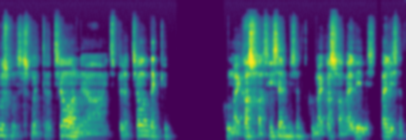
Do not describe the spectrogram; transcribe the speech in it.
kus mul siis motivatsioon ja inspiratsioon tekib? kui ma ei kasva sisemiselt, kui ma ei kasva välilis, väliselt,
